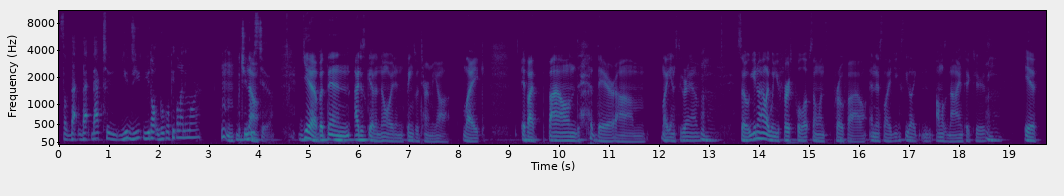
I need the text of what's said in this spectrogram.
So back back back to you. Do you, you don't Google people anymore, Mm-mm. but you no. used to. Yeah, but then I just get annoyed and things would turn me off. Like if I found their um like Instagram. Mm-hmm. So you know how like when you first pull up someone's profile and there's like you can see like n- almost nine pictures. Mm-hmm. If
